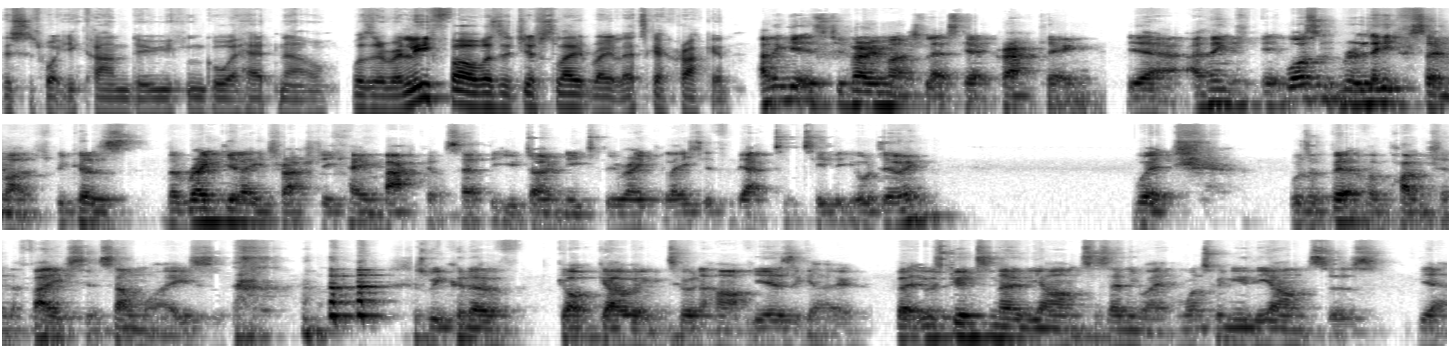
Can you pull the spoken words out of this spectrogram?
this is what you can do you can go ahead now was it relief or was it just like right let's get cracking i think it's very much let's get cracking. Yeah i think it wasn't relief so much because the regulator actually came back and said that you don't need to be regulated for the activity that you're doing which was a bit of a punch in the face in some ways because we could have got going two and a half years ago but it was good to know the answers anyway. And once we knew the answers, yeah,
